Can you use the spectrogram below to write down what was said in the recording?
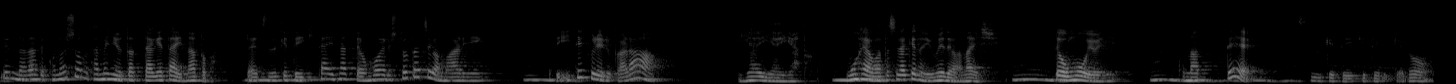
るんだなってこの人のために歌ってあげたいなとか歌い続けていきたいなって思える人たちが周りにでいてくれるからいやいやいやともはや私だけの夢ではないしって思うようにこうなって続けていけてるけど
